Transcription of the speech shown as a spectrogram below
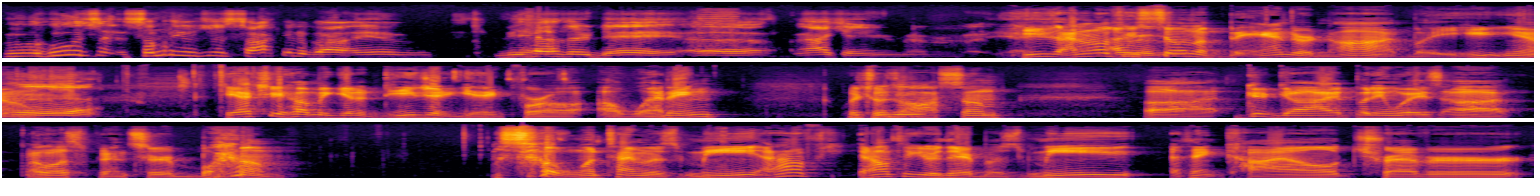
who, who's somebody was just talking about him the other day. Uh, I can't even remember, but yeah, He's I don't know if I he's still in a band or not, but he, you know, yeah, yeah. He actually helped me get a DJ gig for a, a wedding, which was Mhm. awesome. Uh, good guy. But anyways, uh, I love Spencer. But um, so one time it was me. I don't know if I don't think you were there, but it was me. I think Kyle, Trevor.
